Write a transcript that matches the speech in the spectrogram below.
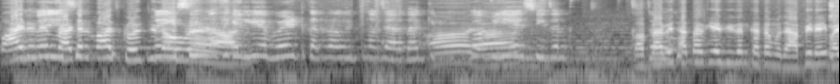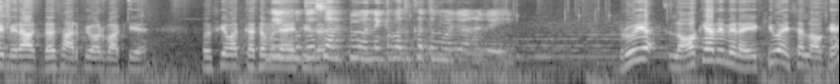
फाइनली बैटल पास खोल चुका हूँ मैं बात के लिए वेट कर रहा हूँ इतना ज़्यादा कि कब ये सीज़न अब मैं भी चाहता हूँ कि ये सीज़न खत्म हो जाए। अभी नहीं भाई मेरा दस आरपी और बाकी है। तो उसके बाद खत्म हो जाए मुझे सीज़न सर पे होने के बाद खत्म हो जाना चाहिए। ब्रो ये लॉक है अभी मेरा ये क्यों ऐसा लॉक है?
